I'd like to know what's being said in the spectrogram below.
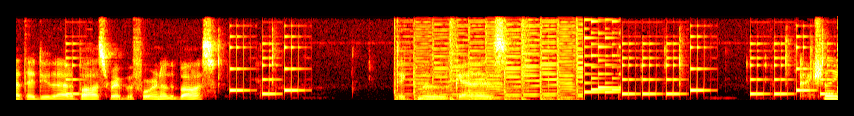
Forgot they do that a boss right before another boss. Dick move, guys. Actually,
